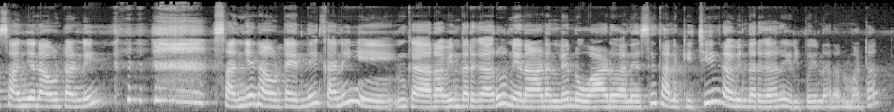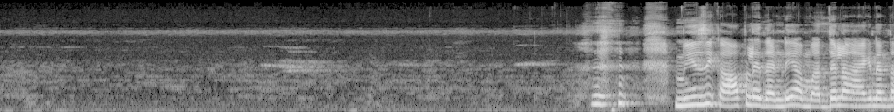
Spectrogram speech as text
సంజన అవుట్ అండి. సంజన అవుట్ అయింది. కానీ ఇంకా రవీందర్ గారు నేను ఆడనులే నువ్వు ఆడు అనేసి తనకిచ్చి రవీందర్ గారు వెళ్ళిపోయినారనమాట మ్యూజిక్ ఆపలేదండి. ఆ మధ్యలో ఆగినంత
